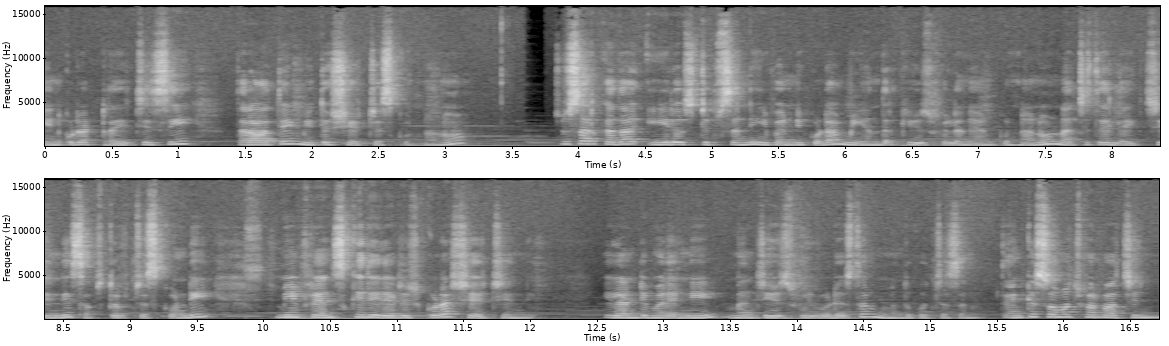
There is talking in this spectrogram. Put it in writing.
నేను కూడా ట్రై చేసి తర్వాతే మీతో షేర్ చేసుకుంటున్నాను. చూసారు కదా ఈరోజు టిప్స్ అన్ని ఇవన్నీ కూడా మీ అందరికీ యూస్ఫుల్ అని అనుకుంటున్నాను. నచ్చితే లైక్ చేయండి సబ్స్క్రైబ్ చేసుకోండి. మీ ఫ్రెండ్స్కి రిలేటివ్స్ కూడా షేర్ చేయండి. ఇలాంటి మరిన్ని మంచి యూస్ఫుల్ వీడియోస్తో మీ ముందుకు వచ్చేసాను. Thank you so much for watching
